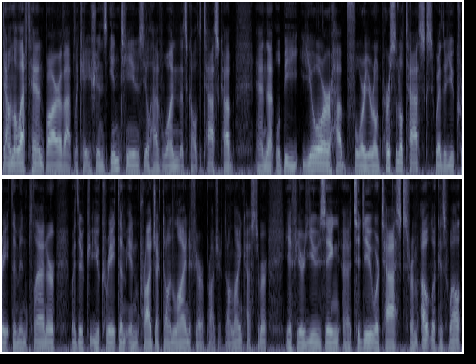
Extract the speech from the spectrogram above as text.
down the left hand bar of applications in Teams, you'll have one that's called a task hub and that will be your hub for your own personal tasks, whether you create them in Planner, whether you create them in Project Online if you're a Project Online customer, if you're using uh, To Do or tasks from Outlook as well.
